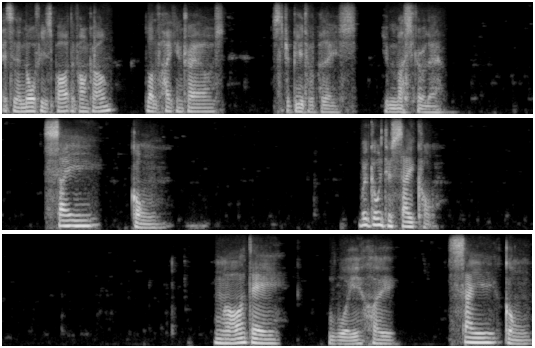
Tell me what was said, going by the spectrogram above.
it's in the northeast part of Hong Kong. a lot of hiking trails. Such a beautiful place. You must go there. 西貢. We're going to Sai Kung. 我哋會去西貢。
